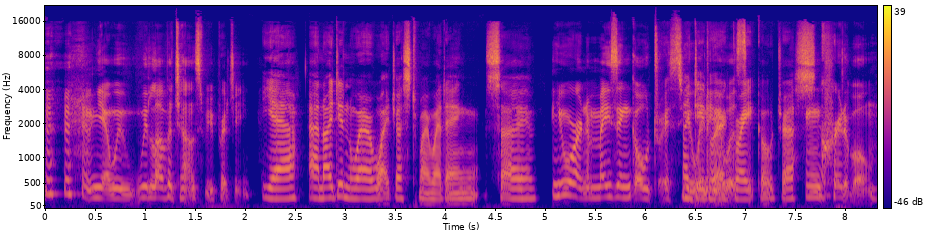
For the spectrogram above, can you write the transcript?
yeah, we, we love a chance to be pretty. yeah. And I didn't wear a white dress to my wedding, so You wore an amazing gold dress. I did wear a great gold dress. Incredible.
